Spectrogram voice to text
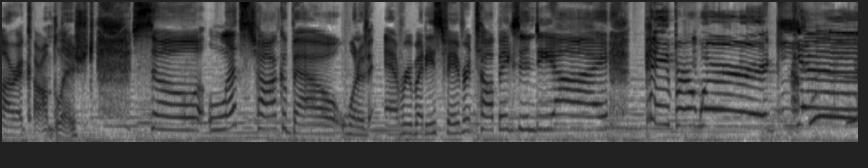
are accomplished. So let's talk about one of everybody's favorite topics in DI paperwork. Yay!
